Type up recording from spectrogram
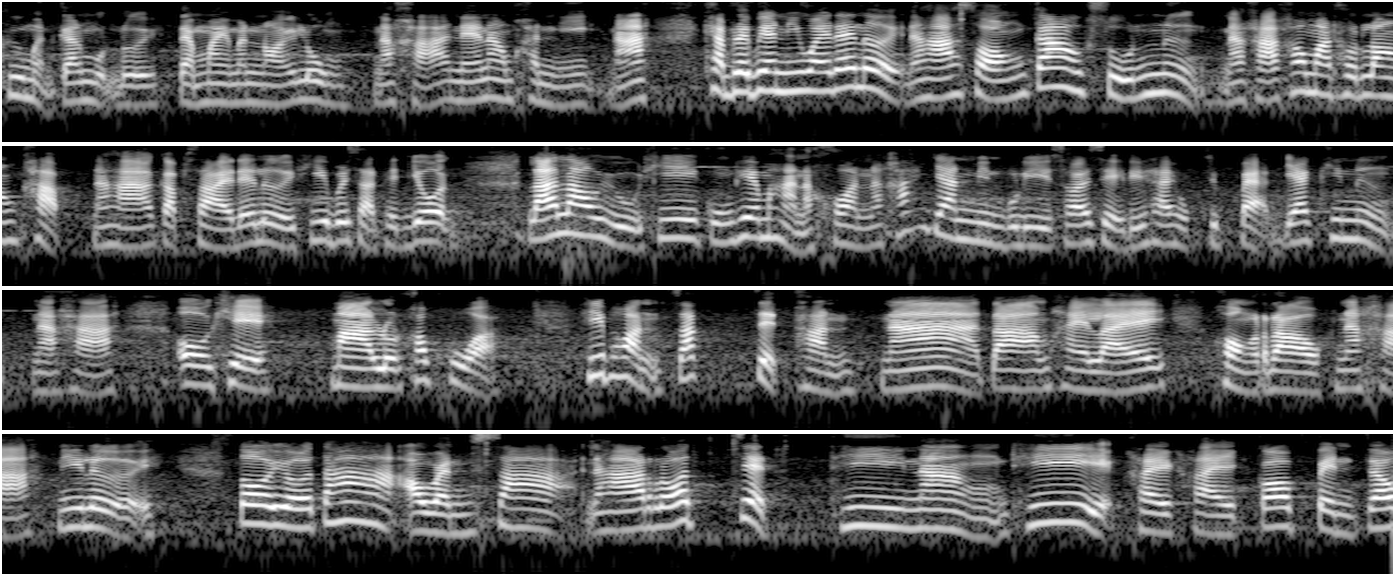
คือเหมือนกันหมดเลย แต่ไม่มันน้อยลงนะคะ แนะนำคันนี้นะแคปทะเบียนนี้ไว้ได้เลยนะคะ 2901 นะคะ เข้ามาทดลองขับนะคะ กับสายได้เลยที่บริษัทเพชรยนต์ร้านเราอยู่ที่กรุงเทพมหานครนะคะ ยันมินบุรีซอยเสรีไทย 68 แยกที่ 1 นะคะ โอเค มารถครอบครัว ที่ผ่อนสัก 7,000นะตามไฮไลท์ของเรานะคะ นี่เลย Toyota a v a n z a นะคะรถ 7 ที่นั่งที่ใครๆก็เป็นเจ้า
